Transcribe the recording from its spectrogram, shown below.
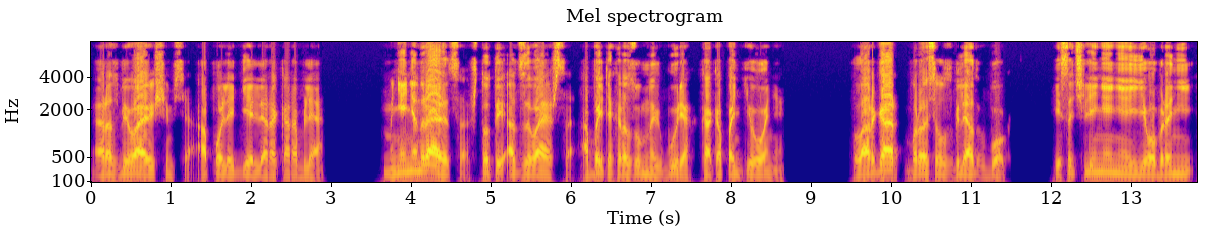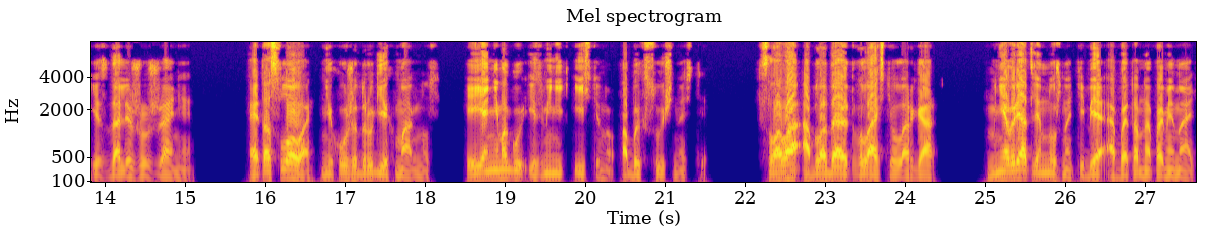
разбивающимся о поле Геллера корабля. «Мне не нравится, что ты отзываешься об этих разумных бурях, как о Пантеоне». Ларгар бросил взгляд в бок, и сочленения его брони издали жужжание. «Это слово не хуже других, Магнус, и я не могу изменить истину об их сущности. Слова обладают властью, Ларгар. Мне вряд ли нужно тебе об этом напоминать».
